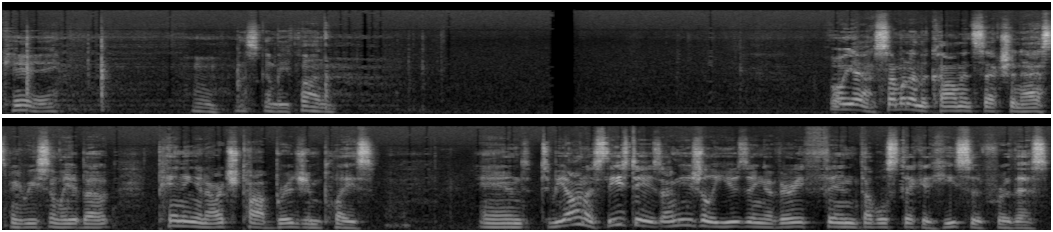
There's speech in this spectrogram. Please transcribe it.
Okay. Hmm, this is going to be fun. Oh yeah, someone in the comments section asked me recently about pinning an archtop bridge in place. And to be honest, these days I'm usually using a very thin double stick adhesive for this.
